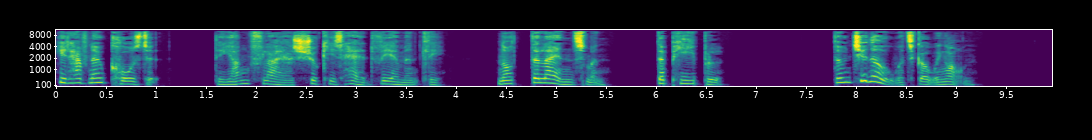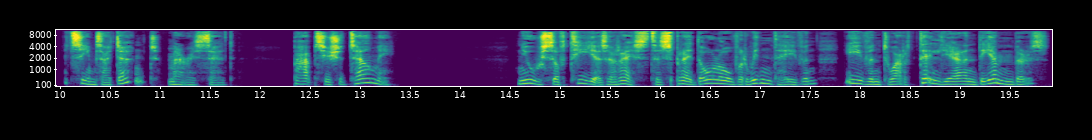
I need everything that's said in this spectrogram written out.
He'd have no cause to... The young flyer shook his head vehemently. Not the landsman. The people. Don't you know what's going on? It seems I don't, Maris said. Perhaps you should tell me. News of Tya's arrest has spread all over Windhaven, even to Artelia and the Embers.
